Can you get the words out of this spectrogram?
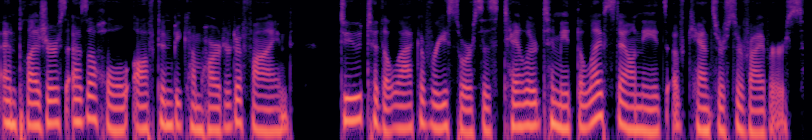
and pleasures as a whole often become harder to find due to the lack of resources tailored to meet the lifestyle needs of cancer survivors.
